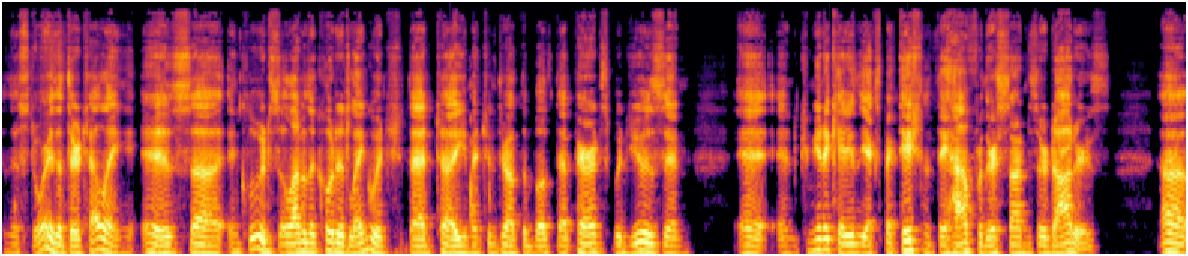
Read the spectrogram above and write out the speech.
And the story that they're telling is uh, includes a lot of the coded language that uh, you mentioned throughout the book that parents would use in, in, in communicating the expectation that they have for their sons or daughters. Uh,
